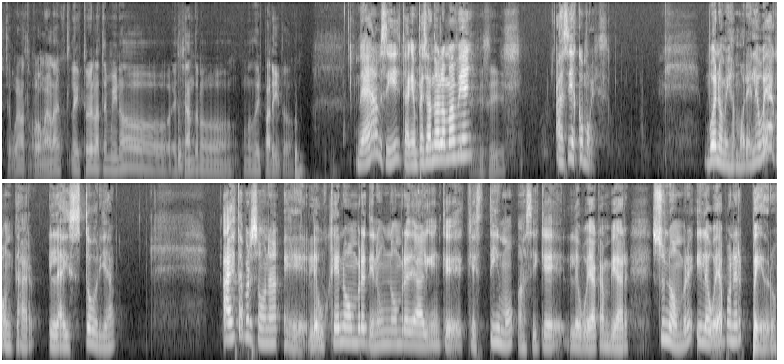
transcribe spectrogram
Este, bueno, por lo menos la, historia la terminó echándonos unos disparitos. Sí, están empezando a lo más bien. Sí, sí, sí. Así es como es. Bueno, mis amores, les voy a contar la historia. A esta persona eh, le busqué nombre, tiene un nombre de alguien que, que estimo, así que le voy a cambiar su nombre y le voy a poner Pedro.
